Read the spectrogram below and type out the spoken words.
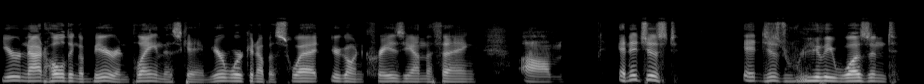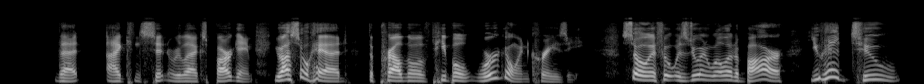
you're not holding a beer and playing this game. You're working up a sweat. You're going crazy on the thing, um, and it just it just really wasn't that I can sit and relax bar game. You also had the problem of people were going crazy. So if it was doing well at a bar, you had two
